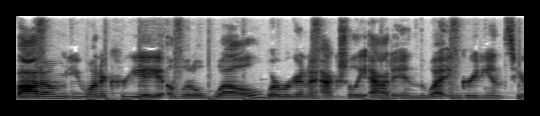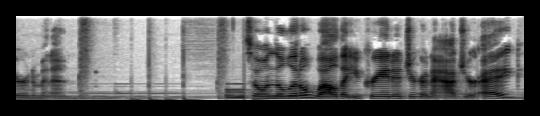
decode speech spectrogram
Bottom, you want to create a little well where we're going to actually add in the wet ingredients here in a minute. So in the little well that you created, you're going to add your egg,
